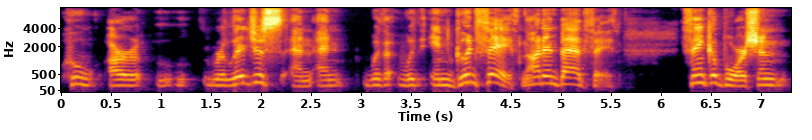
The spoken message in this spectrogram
who are religious and and with with in good faith, not in bad faith, think abortion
